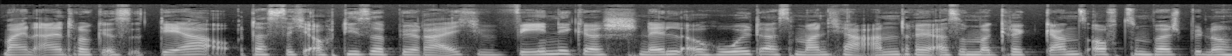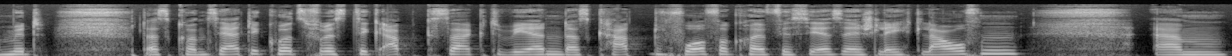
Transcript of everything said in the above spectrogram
mein Eindruck ist der, dass sich auch dieser Bereich weniger schnell erholt als mancher andere. Also man kriegt ganz oft zum Beispiel noch mit, dass Konzerte kurzfristig abgesagt werden, dass Kartenvorverkäufe sehr, sehr schlecht laufen ähm,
